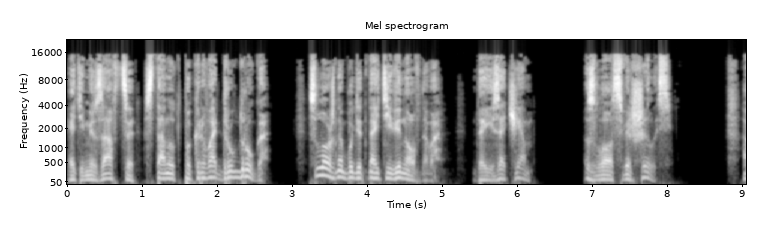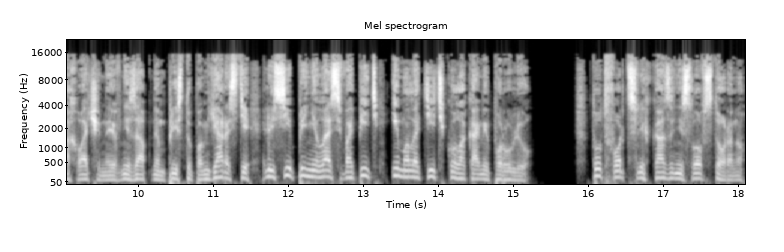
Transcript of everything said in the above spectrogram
Эти мерзавцы станут покрывать друг друга. Сложно будет найти виновного. Да и зачем? Зло свершилось. Охваченная внезапным приступом ярости, Люси принялась вопить и молотить кулаками по рулю. Тут Форд слегка занесло в сторону,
